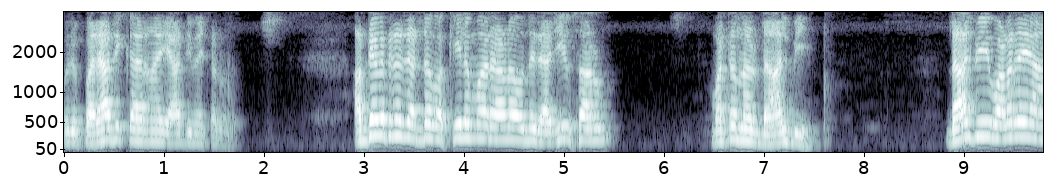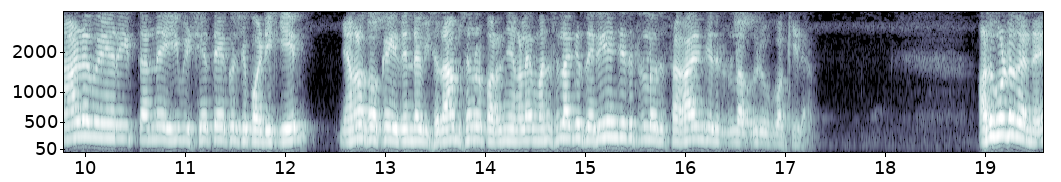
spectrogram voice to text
ഒരു പരാതിക്കാരനായി ആദ്യമേ ചെന്നത്. അദ്ദേഹത്തിന് രണ്ട് വക്കീലന്മാരാണ് ഒന്ന് രാജീവ് സാറും മറ്റൊന്ന് ഡാൽബിയും. ഡാൽബി വളരെ ആഴമേറി തന്നെ ഈ വിഷയത്തെക്കുറിച്ച് പഠിക്കുകയും ഞങ്ങൾക്കൊക്കെ ഇതിന്റെ വിശദാംശങ്ങൾ പറഞ്ഞ് ഞങ്ങളെ മനസ്സിലാക്കി തരികയും ചെയ്തിട്ടുള്ള ഒരു സഹായം ചെയ്തിട്ടുള്ള ഒരു വക്കീലാണ്. അതുകൊണ്ട് തന്നെ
